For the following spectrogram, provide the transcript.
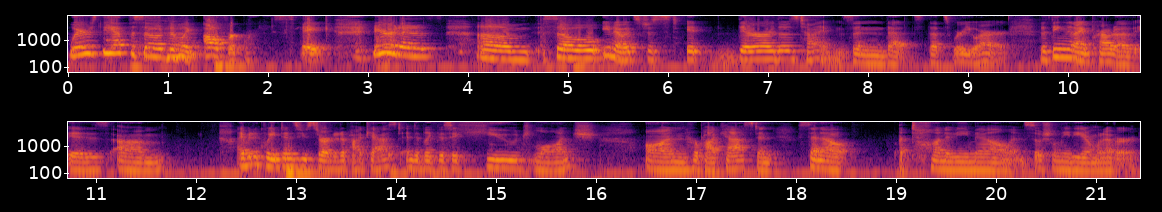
where's the episode?" And I'm like, "Oh, for Christ's sake, here it is." Um, so you know, it's just it. There are those times, and that's that's where you are. The thing that I'm proud of is um, I have an acquaintance who started a podcast and did like this a huge launch on her podcast and sent out a ton of email and social media and whatever.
